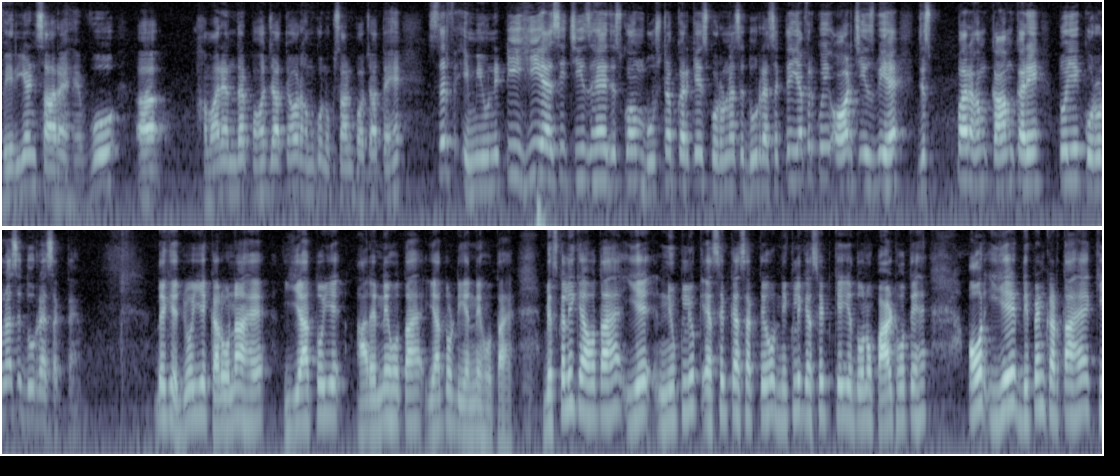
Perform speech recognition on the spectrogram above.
वेरिएंट्स आ रहे हैं वो अ, हमारे अंदर पहुँच जाते हैं और हमको नुकसान पहुंचाते हैं। सिर्फ़ इम्यूनिटी ही ऐसी चीज़ है जिसको हम बूस्टअप करके इस कोरोना से दूर रह सकते हैं या फिर कोई और चीज़ भी है जिस पर हम काम करें तो ये कोरोना से दूर रह सकते हैं? देखिए जो ये कोरोना है या तो ये आरएनए होता है या तो डीएनए होता है। बेसिकली क्या होता है, ये न्यूक्लिक एसिड कह सकते हो, न्यूक्लिक एसिड के ये दोनों पार्ट होते हैं और ये डिपेंड करता है कि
